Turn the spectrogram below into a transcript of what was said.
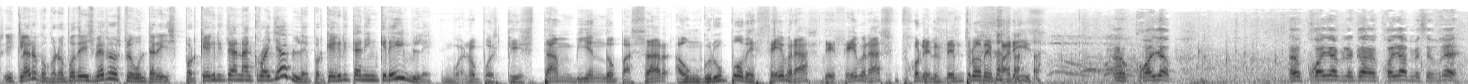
Y claro, como no podréis verlo, os preguntaréis, ¿por qué gritan incroyable? ¿Por qué gritan increíble? Bueno, pues que están viendo pasar a un grupo de cebras, de cebras, por el centro de París. incroyable. Incroyable, gars, incroyable, mais c'est vrai.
